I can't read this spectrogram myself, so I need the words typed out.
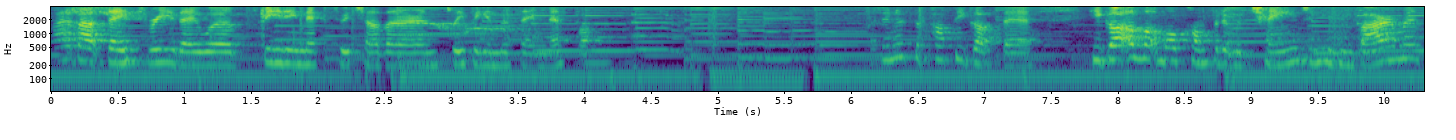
By about day three, they were feeding next to each other and sleeping in the same nest box. As soon as the puppy got there, he got a lot more confident with change in his environment.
